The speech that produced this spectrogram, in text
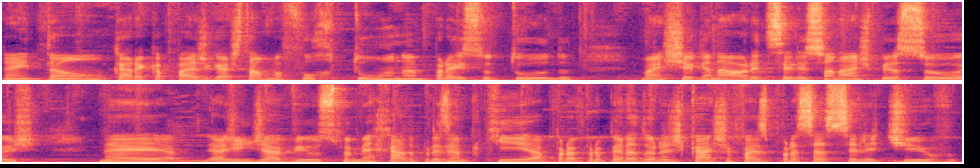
né? Então o cara é capaz de gastar uma fortuna para isso tudo, mas chega na hora de selecionar as pessoas. Né? A gente já viu o supermercado, por exemplo, que a própria operadora de caixa faz o processo seletivo.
